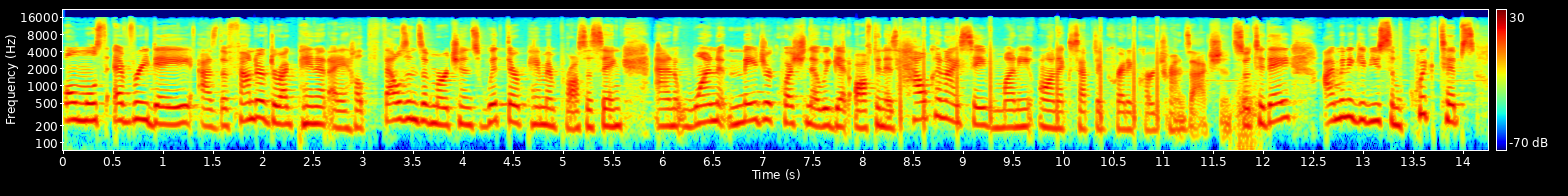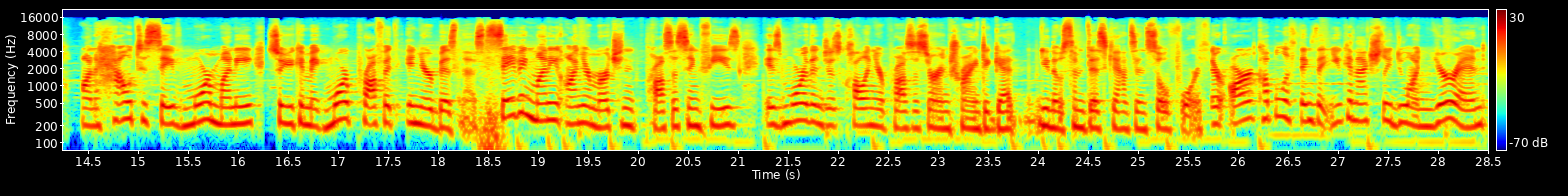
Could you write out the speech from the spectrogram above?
almost every day. As the founder of Direct PayNet, I help thousands of merchants with their payment processing. And one major question that we get often is how can I save money on accepted credit card transactions? So, today I'm going to give you some quick tips on how to save more money so you can make more profit in your business. Saving money on your merchant processing fees is more than just calling your processor and trying to get, you know, some discounts and so forth. There are a couple of things that you can actually do on your end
